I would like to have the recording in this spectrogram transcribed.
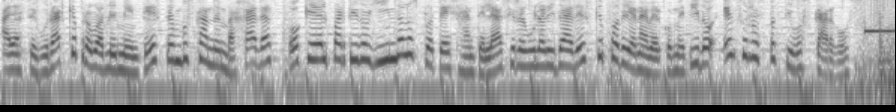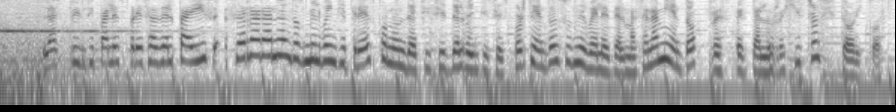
al asegurar que probablemente estén buscando embajadas o que el partido Guinda los proteja ante las irregularidades que podrían haber cometido en sus respectivos cargos. Las principales presas del país cerrarán el 2023 con un déficit del 26% en sus niveles de almacenamiento respecto a los registros históricos,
